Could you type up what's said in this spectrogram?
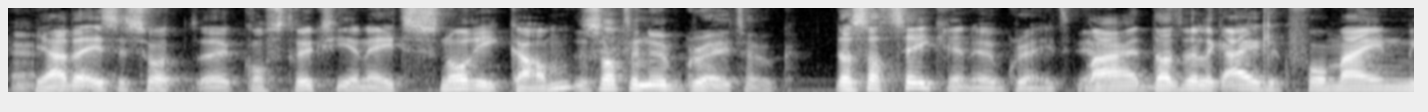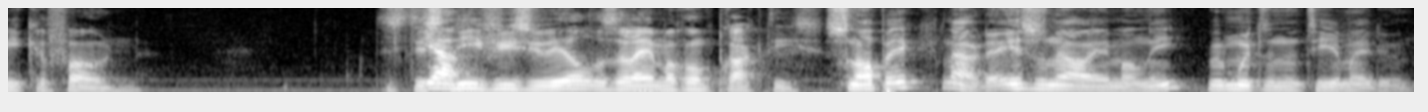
ja. Ja, dat is een soort eh, constructie en heet Snorricam. Er zat een upgrade ook. Dat zat zeker een upgrade. Maar dat wil ik eigenlijk voor mijn microfoon. Dus het is Ja. niet visueel, het is alleen maar gewoon praktisch. Snap ik. Nou, dat is er nou eenmaal niet. We moeten het hiermee doen.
